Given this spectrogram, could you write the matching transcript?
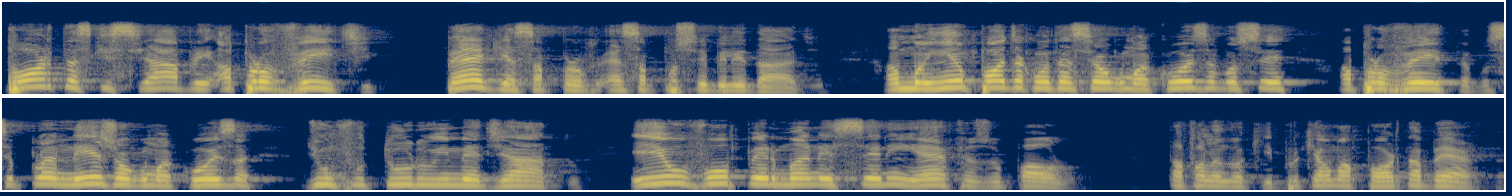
portas que se abrem, aproveite, pegue essa, essa possibilidade. Amanhã pode acontecer alguma coisa, você aproveita, você planeja alguma coisa de um futuro imediato. Eu vou permanecer em Éfeso, Paulo está falando aqui, porque é uma porta aberta.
